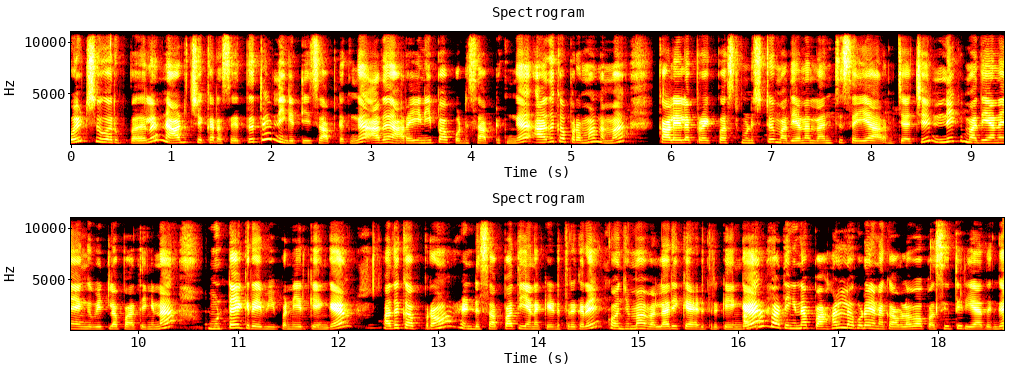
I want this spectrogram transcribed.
ஒயிட் சுகருக்கு பதில் நாடு சக்கரை சேர்த்துட்டு நீங்கள் டீ சாப்பிட்டுக்குங்க. அதை அரை இனிப்பாக போட்டு சாப்பிட்டுக்குங்க. அதுக்கப்புறமா நம்ம காலையில் பிரேக்ஃபாஸ்ட் முடிச்சுட்டு மதியானம் லஞ்சு செய்ய ஆரம்பித்தாச்சு இன்றைக்கி மதியானம் எங்கள் வீட்டில் பார்த்தீங்கன்னா முட்டை கிரேவி பண்ணியிருக்கேங்க. அதுக்கப்புறம் ரெண்டு சப்பாத்தி எனக்கு எடுத்துருக்கிறேன். கொஞ்சமாக வெள்ளரிக்காய் எடுத்துருக்கேங்க. பார்த்தீங்கன்னா பகலில் கூட எனக்கு அவ்வளோவா பசி தெரியாதுங்க.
